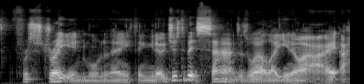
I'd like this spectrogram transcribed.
frustrating more than anything. You know, just a bit sad as well. Like you know, I, I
